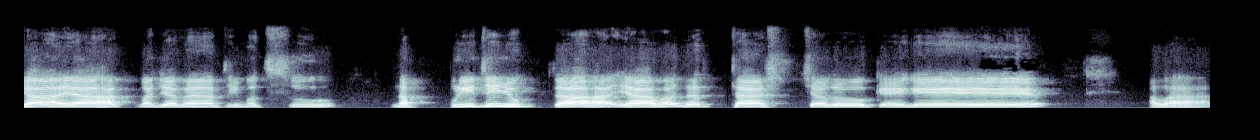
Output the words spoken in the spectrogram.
ஜாயாத்மஜராதிமத்சு ந பிரீத்தியுக்தா யாவதர்த்தாச்சலோகே அவ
